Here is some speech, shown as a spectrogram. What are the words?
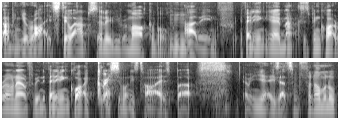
I mean, you're right. It's still absolutely remarkable. Mm. I mean, if anything, you know, Max has been quite well known for being, if anything, quite aggressive on his tyres. But I mean, yeah, he's had some phenomenal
